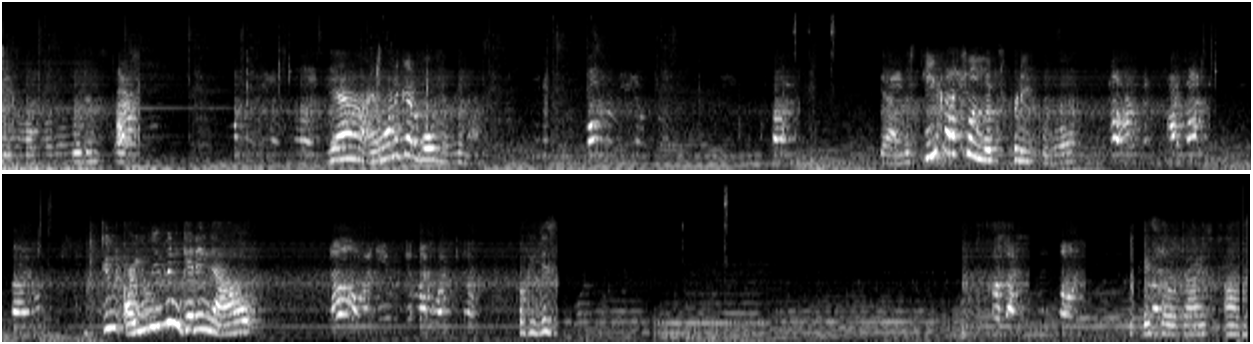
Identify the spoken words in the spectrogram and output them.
game overload and stuff. Yeah, I want to get Wolverine. Yeah, Mystique actually looks pretty cool. Dude, are you even getting out? No, I didn't get my one kill. Okay, just okay. So guys, um.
